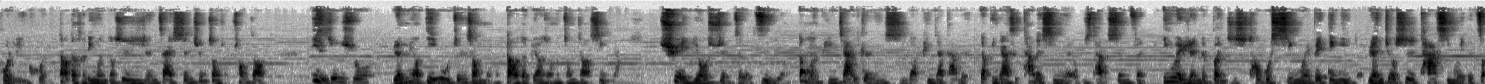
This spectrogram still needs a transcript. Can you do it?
或灵魂。道德和灵魂都是人在生存中所创造的。意思就是说，人没有义务遵守某个道德标准或宗教信仰，却有选择的自由。当我们评价一个人时，要评价他的，要评价的是他的行为，而不是他的身份。因为人的本质是透过行为被定义的，人就是他行为的总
